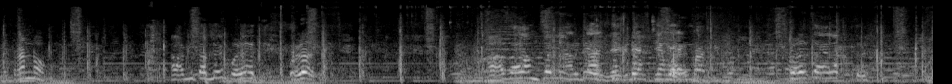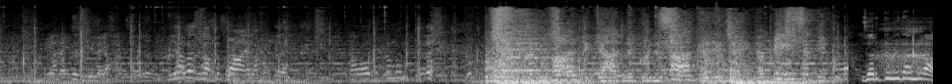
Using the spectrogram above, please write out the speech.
मित्रांनो आम्ही चाललोय पळत. पळत. आज आमचा पळत जर तुम्ही थांबला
